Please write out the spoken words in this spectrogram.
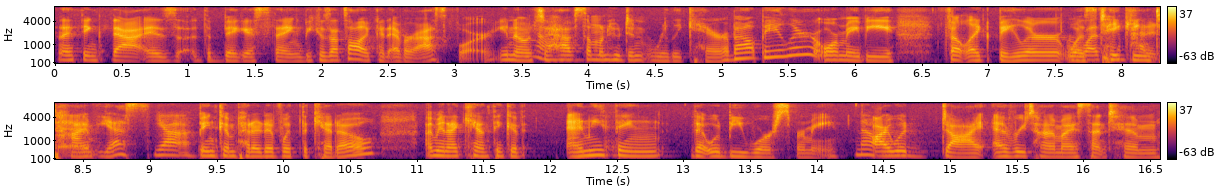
and i think that is the biggest thing because that's all i could ever ask for you know to have someone who didn't really care about baylor or maybe felt like baylor was, was taking time yes Yeah. being competitive with the kiddo. I mean i can't think of anything that would be worse for me No. i would die every time i sent him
